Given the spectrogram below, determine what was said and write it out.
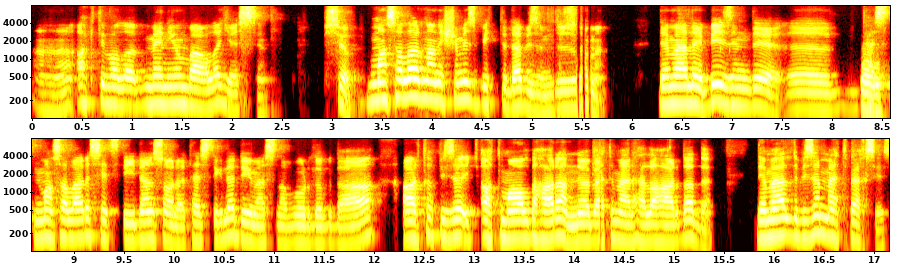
Aha, aktiv ola, menyun bağla getsin. Всё. Masalarla işimiz bitdi də bizim, düzdürmü? Deməli, biz indi e, təs masaları seçdikdən sonra təsdiqlə düyməsinə vurduqda artıq bizə atmalıdır hara, növbəti mərhələ hardadır? Deməlidir bizə mətbəx seç,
